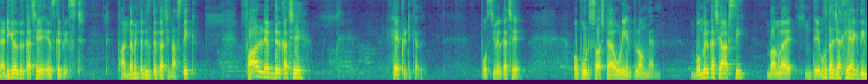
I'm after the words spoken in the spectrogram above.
র্যাডিক্যালদের কাছে এসকেপিস্ট, ফান্ডামেন্টালিস্টদের কাছে নাস্তিক, ফার লেফটদের কাছে হে ক্রিটিক্যাল পশ্চিমের কাছে অপুর স্রষ্টা ওরিয়েন্ট লংম্যান, বোম্বের কাছে আরসি, বাংলায় দেবতা যাকে একদিন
